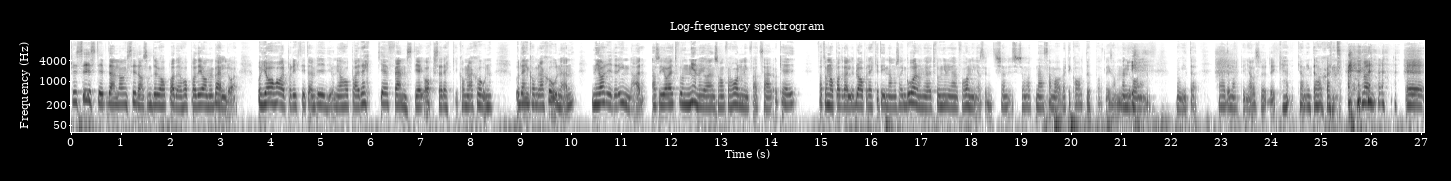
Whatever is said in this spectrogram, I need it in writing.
precis typ den långsidan som du hoppade, hoppade jag med Bell då. Och jag har på riktigt en video när jag hoppar räcke, fem steg, också räcke kombination. Och den kombinationen när jag rider in där, alltså jag är tvungen att göra en sån förhållning för att så här, okej, för att hon hoppade väldigt bra på räcket innan och sen går hon och jag är tvungen att göra en förhållning. Alltså det kändes som att näsan var vertikalt uppåt liksom, men det var den nog inte. Jag hade Martin Jalsrud, det kan, kan inte ha skett. Men, eh,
